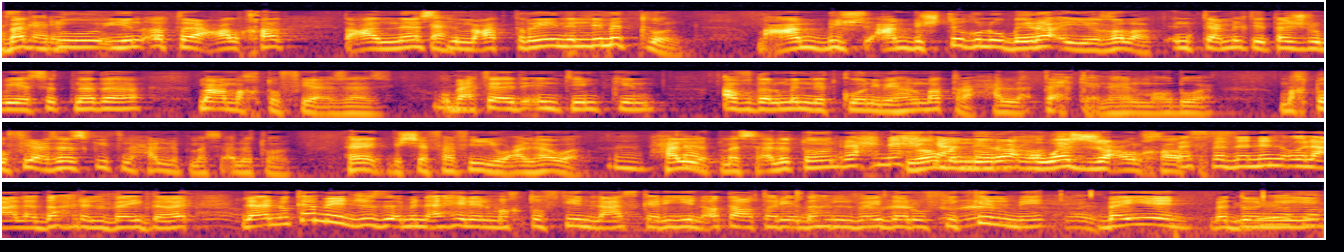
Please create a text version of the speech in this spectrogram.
بده ينقطع على الخط على الناس طيب. المعطرين اللي مثلهم. عم بيش عم بيشتغلوا برايي غلط. أنت عملتي تجربة يا ست ندى مع مخطوف يا عزازي وبعتقد أنت يمكن أفضل مني تكوني بهالمطرح هلأ. تحكي عن هالموضوع. مخطوف يا عزاز كيف نحل بمسالتهم هيك بالشفافية وعلى الهواء حل بمسالتهم رح نحكي يوم اللي. راحوا وجعوا بس الخاطف بدنا ننقل على ظهر البيدر لأنه كمان جزء من أهالي المخطوفين العسكريين قطعوا طريق ظهر البيدر وفي كلمة بيان بدهم بداية ي-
